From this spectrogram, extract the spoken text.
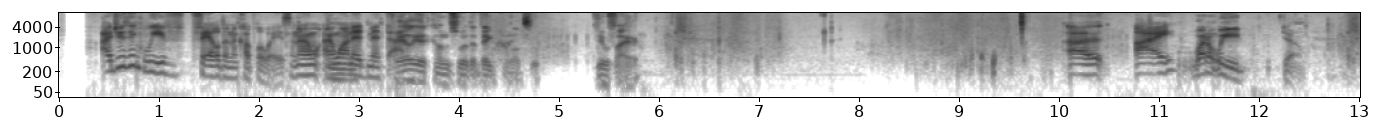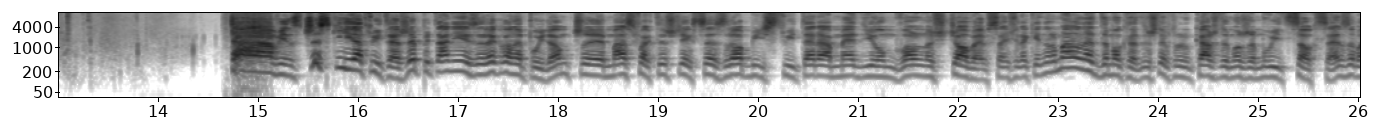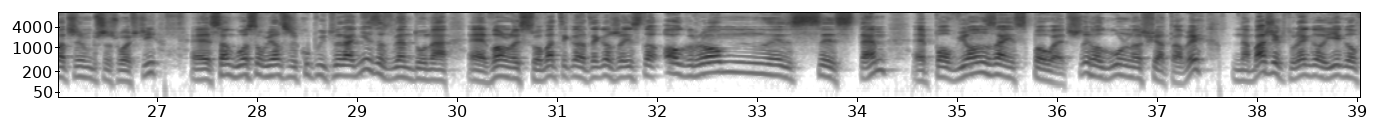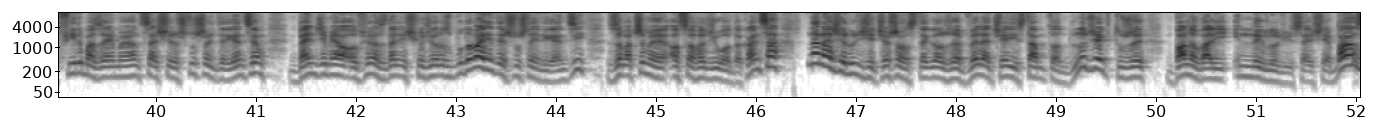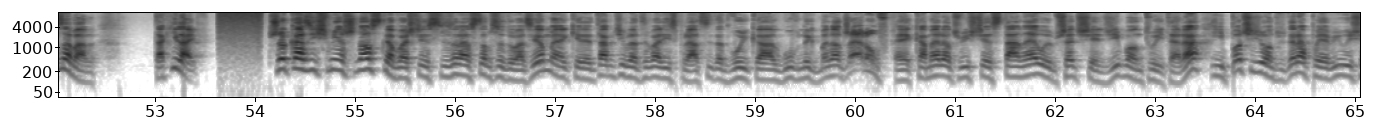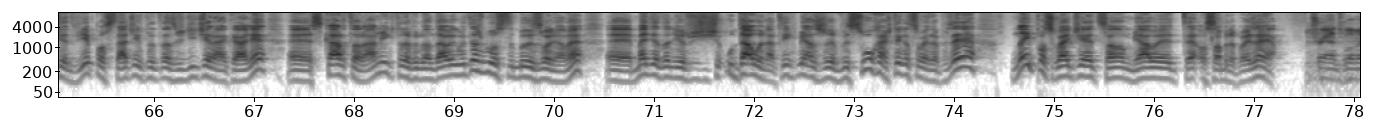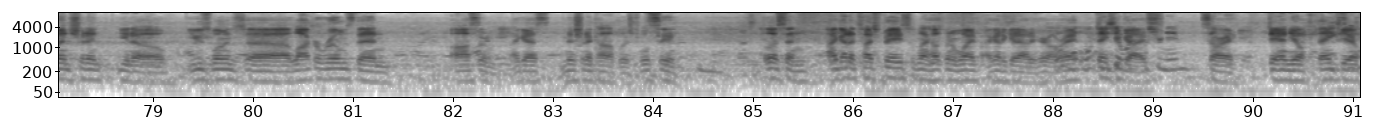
I do think we've failed in a couple of ways, and I, I want to admit that. Failure comes with a big penalty. You're fired. Uh, I. Why don't we, you Tak, więc czystki na Twitterze. Pytanie jest, jak one pójdą. Czy Musk faktycznie chce zrobić z Twittera medium wolnościowe, w sensie takie normalne, demokratyczne, w którym każdy może mówić co chce. Zobaczymy w przyszłości. E, są głosy mówiące, że kupił Twittera nie ze względu na e, wolność słowa, tylko dlatego, że jest to ogromny system e, powiązań społecznych, ogólnoświatowych, na bazie którego jego firma zajmująca się sztuczną inteligencją będzie miała otwierać zadanie, jeśli chodzi o rozbudowanie tej sztucznej inteligencji Zobaczymy o co chodziło do końca. Na razie ludzie się cieszą z tego, że wylecieli stamtąd ludzie, którzy banowali innych ludzi. W sensie ban za ban. Taki live. Przy okazji śmiesznostka właśnie związana z tą sytuacją, e, kiedy tamci wlatywali z pracy, ta dwójka głównych menadżerów. E, kamery oczywiście stanęły przed siedzibą Twittera i pod siedzibą Twittera pojawiły się dwie postacie, które teraz widzicie na ekranie, e, z kartonami, które wyglądały jakby też były, były zwolnione. Media do nich oczywiście się udały natychmiast, żeby wysłuchać tego, co mają do powiedzenia, no i posłuchajcie, co miały te osoby do powiedzenia. Trans women shouldn't, you know, use women's uh, locker rooms, then Awesome. I guess mission accomplished. We'll see. Listen, I got to touch base with my husband and wife. I got to get out of here, all right? What, what, Thank you, guys. Your name? Sorry. Daniel. Thank you.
